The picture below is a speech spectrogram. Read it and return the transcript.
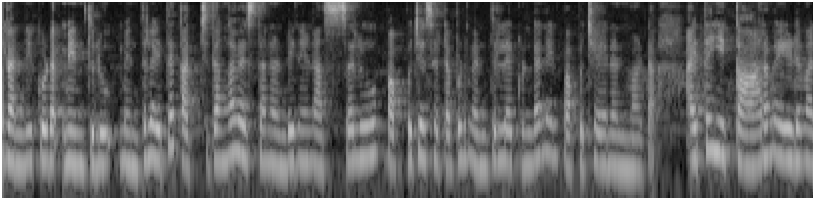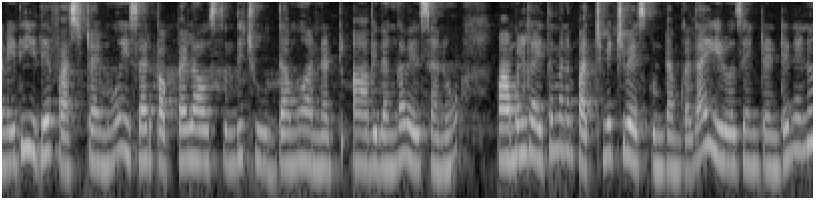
ఇవన్నీ కూడా మెంతులు. మెంతులు అయితే ఖచ్చితంగా వేస్తానండి. నేను అస్సలు పప్పు చేసేటప్పుడు మెంతులు లేకుండా నేను పప్పు చేయనమాట అయితే ఈ కారం వేయడం అనేది ఇదే ఫస్ట్ టైము. ఈసారి పప్పు ఎలా వస్తుంది చూద్దాము అన్నట్లు ఆ విధంగా వేశాను. మామూలుగా అయితే మనం పచ్చిమిర్చి వేసుకుంటాం కదా ఈరోజు ఏంటంటే నేను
